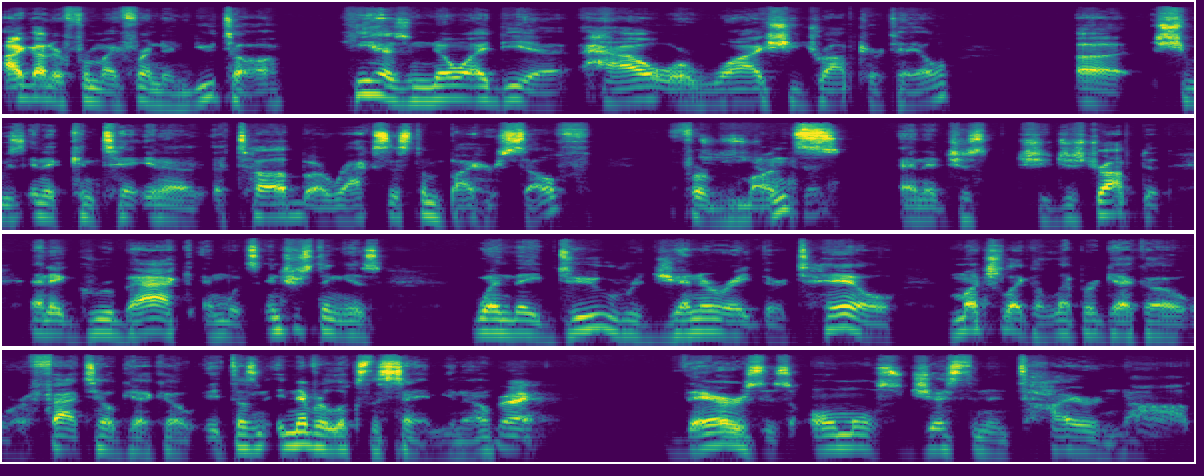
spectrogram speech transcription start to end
I got her from my friend in Utah. He has no idea how or why she dropped her tail. Uh, she was in a contain in a, a tub, a rack system by herself for She months, and it just she just dropped it, and it grew back. And what's interesting is when they do regenerate their tail, much like a leopard gecko or a fat tail gecko, it doesn't it never looks the same, you know. Right. Theirs is almost just an entire knob.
